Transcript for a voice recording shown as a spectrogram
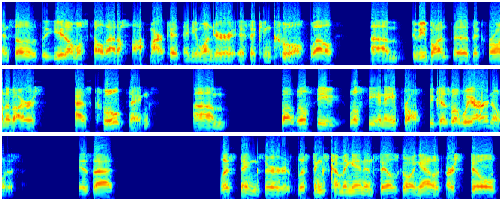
And so you'd almost call that a hot market, and you wonder if it can cool. Well, um, to be blunt, the, the coronavirus has cooled things, um, but we'll see. We'll see in April because what we are noticing is that listings or listings coming in and sales going out are still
